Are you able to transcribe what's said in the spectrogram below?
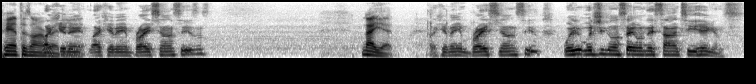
Panthers aren't Like ready. it ain't like it ain't Bryce Young season? Not yet. Like it ain't Bryce Young season? What, what you gonna say when they sign Tee Higgins?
